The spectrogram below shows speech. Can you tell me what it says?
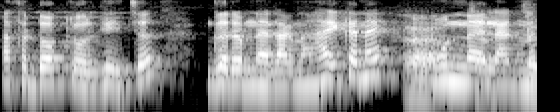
असं डोक्यावर घ्यायचं. गरम नाही लागणार. आहे का नाही? ऊन नाही लागणार.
